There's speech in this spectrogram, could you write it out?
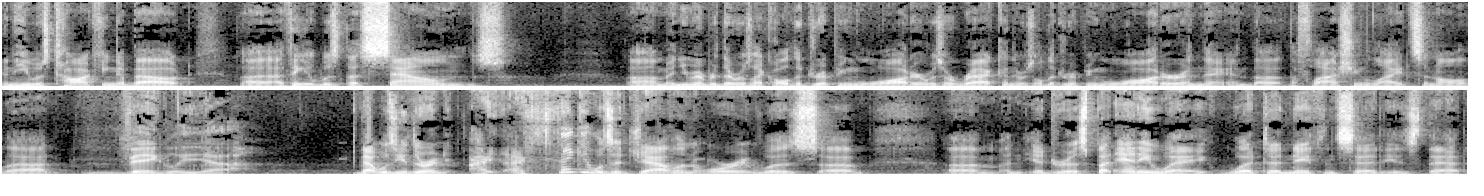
and he was talking about, uh, I think it was the sounds. Um, and you remember there was like all the dripping water was a wreck, and there was all the dripping water and the and the, the flashing lights and all that. Vaguely, yeah. that was either an I, I think it was a javelin or it was. Um, um, an Idris, but anyway, what uh, Nathan said is that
